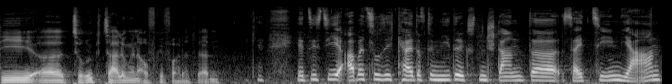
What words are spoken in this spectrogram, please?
die äh, zu Rückzahlungen aufgefordert werden. Jetzt ist die Arbeitslosigkeit auf dem niedrigsten Stand äh, seit zehn Jahren.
